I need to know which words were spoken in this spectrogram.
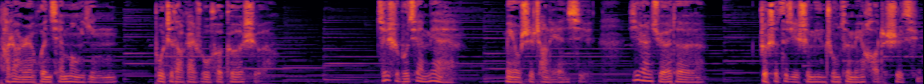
它让人魂牵梦萦，不知道该如何割舍。即使不见面，没有时常联系，依然觉得这是自己生命中最美好的事情。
